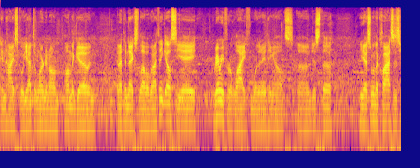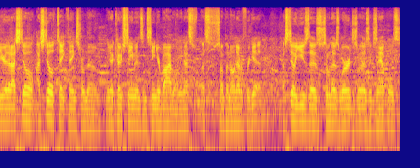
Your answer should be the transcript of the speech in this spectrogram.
in high school. You have to learn it on, on the go and, and at the next level. But I think LCA prepared me for life more than anything else. Uh, just the you know some of the classes here that I still I still take things from them. You know, Coach Siemens and Senior Bible. I mean, that's that's something I'll never forget. I still use those some of those words, some of those examples.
